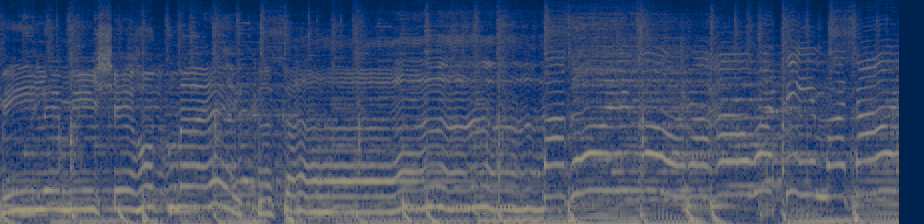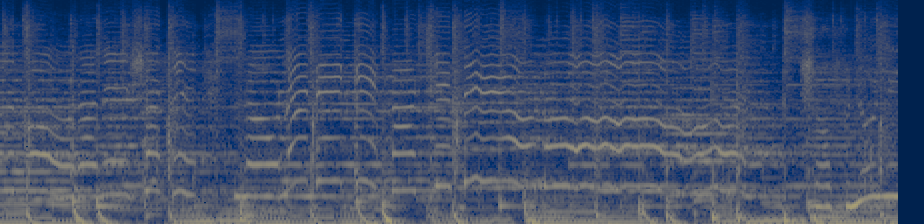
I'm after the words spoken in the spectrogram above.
মিলে মিশে হোক না একাকার পাগল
